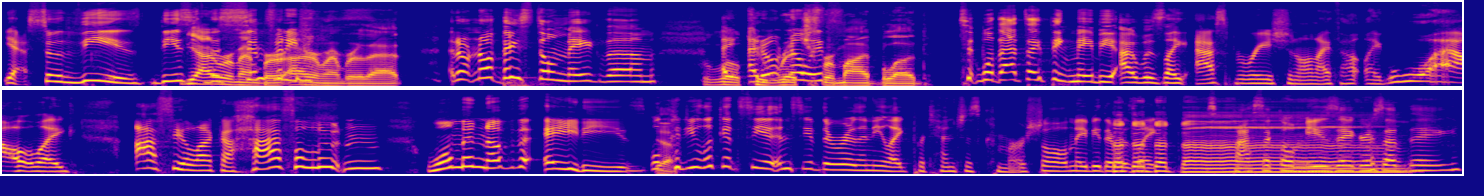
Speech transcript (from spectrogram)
Yeah, so these, these, yeah, I remember. Symphony, I remember that. I don't know if they still make them. A little I too don't know rich for my blood. Well that's i think maybe i was like aspirational and i thought like wow like i feel like a highfalutin woman of the 80s well Yeah. could you look at see it and see if there was any like pretentious commercial maybe there was Dun, like dun, dun, classical music or something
